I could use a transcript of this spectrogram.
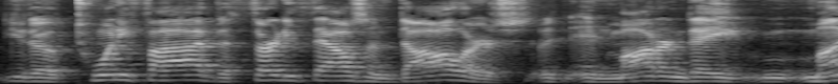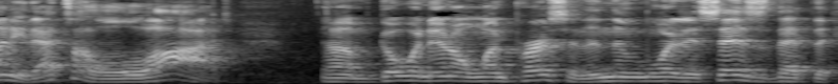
you know twenty five to thirty thousand dollars in modern day money. That's a lot. Um, going in on one person, and then what it says is that the,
